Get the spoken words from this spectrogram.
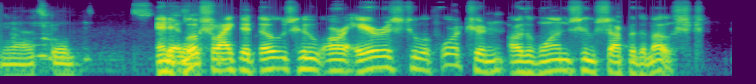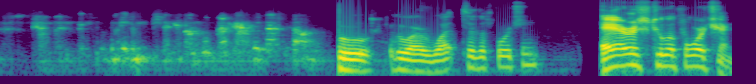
Yeah. That's good. And it looks like that those who are heirs to a fortune are the ones who suffer the most. Who who are what to the fortune? heirs to a fortune.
